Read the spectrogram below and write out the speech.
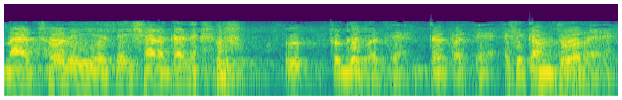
मैं थोड़े ही ऐसे इशारा कर तो गिर पड़ते हैं, डर पड़ते हैं। ऐसे कमज़ोर है।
